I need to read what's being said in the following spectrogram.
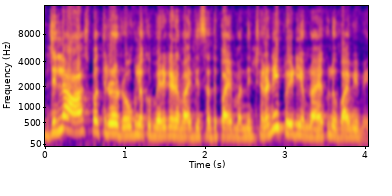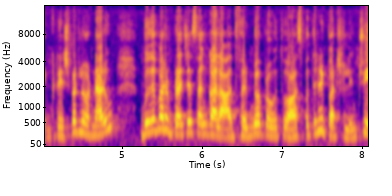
జిల్లా ఆసుపత్రిలో రోగులకు మెరుగైన వైద్య సదుపాయం అందించాలని పీడీఎం నాయకులు వైవి వెంకటేశ్వర్లు అన్నారు. బుధవారం ప్రజా సంఘాల ఆధ్వర్యంలో ప్రభుత్వ ఆసుపత్రిని పరిశీలించి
